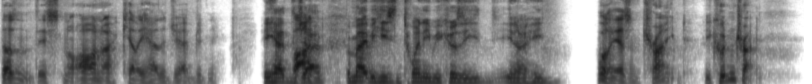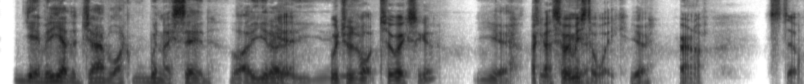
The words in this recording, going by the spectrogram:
doesn't this not? Oh no, Kelly had the jab, didn't he? He had the But- jab, but maybe he's in twenty because he, you know, he Well, he hasn't trained. He couldn't train. yeah, but he had the jab like when they said, like you know, Yeah. Which was what two weeks ago. yeah. Okay, so we missed a week. Yeah, Fair enough. Still,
